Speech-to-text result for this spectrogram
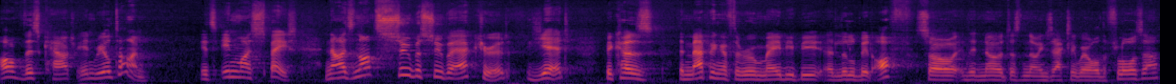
of this couch in real time. It's in my space. Now it's not super, super accurate yet because the mapping of the room maybe be a little bit off, so it, know, it doesn't know exactly where all the floors are,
